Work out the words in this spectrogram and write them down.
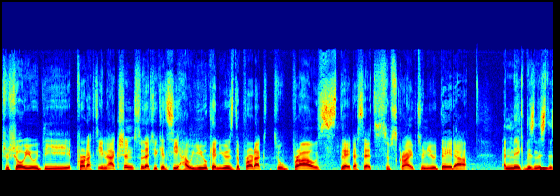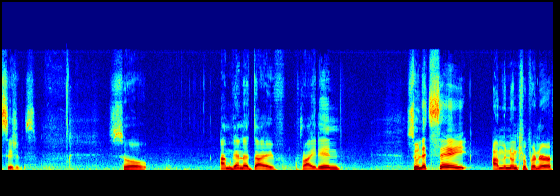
to show you the product in action so that you can see how you can use the product to browse data sets, subscribe to new data, and make business decisions. So I'm gonna dive right in. So let's say I'm an entrepreneur.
